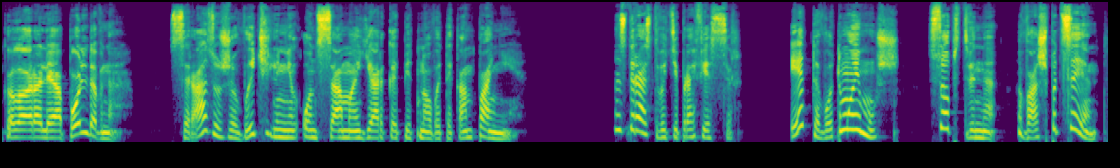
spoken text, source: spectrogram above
«Клара Леопольдовна?» Сразу же вычленил он самое яркое пятно в этой компании. «Здравствуйте, профессор. Это вот мой муж. Собственно, ваш пациент».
